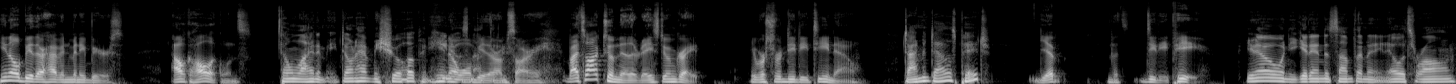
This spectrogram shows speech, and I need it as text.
Hino will be there having many beers, alcoholic ones. Don't lie to me. Don't have me show up and Hino Hino's won't not be there. I'm sorry, but I talked to him the other day. He's doing great. He works for DDT now. Diamond Dallas Page? Yep, that's DDP. You know, when you get into something and you know it's wrong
